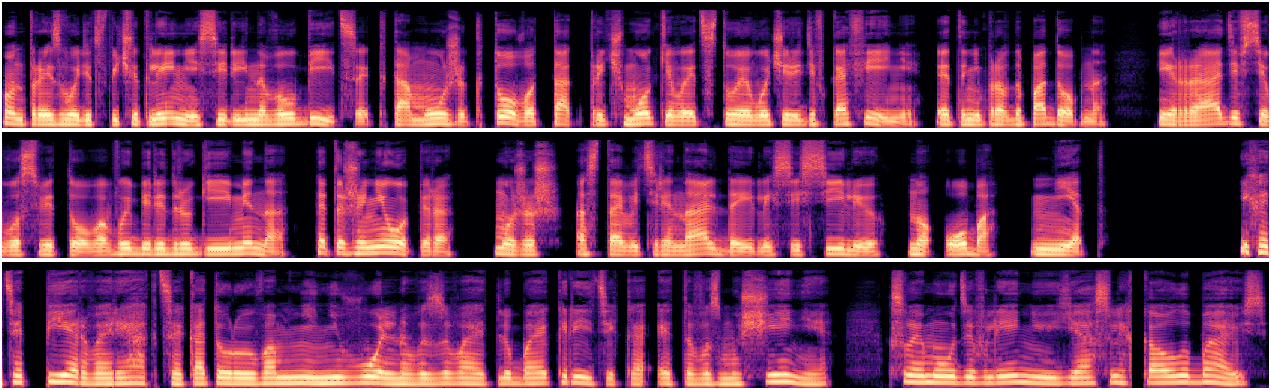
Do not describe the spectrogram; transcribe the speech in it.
Он производит впечатление серийного убийцы. К тому же, кто вот так причмокивает, стоя в очереди в кофейне? Это неправдоподобно. И ради всего святого выбери другие имена. Это же не опера. Можешь оставить Ринальда или Сесилию, но оба нет. И хотя первая реакция, которую во мне невольно вызывает любая критика, — это возмущение, к своему удивлению я слегка улыбаюсь.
